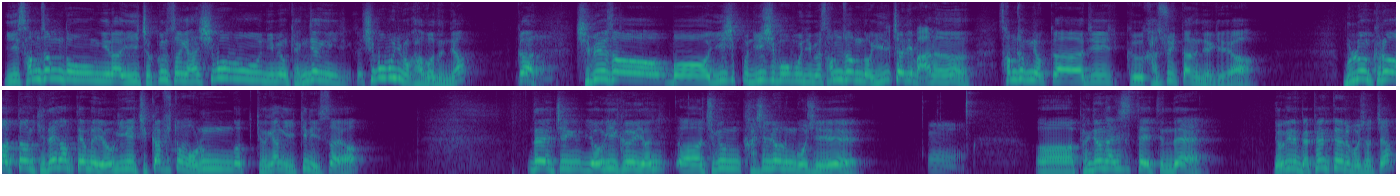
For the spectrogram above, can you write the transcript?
이 삼성동이나 이 접근성이 한 15분이면 굉장히 15분이면 가거든요. 그러니까 네. 집에서 뭐 20분, 25분이면 삼성동 일자리 많은 삼성역까지 그 갈 수 있다는 얘기예요. 물론 그런 어떤 기대감 때문에 여기에 집값이 좀 오른 것 경향이 있긴 있어요. 근데 지금 여기 그 연, 어, 지금 가시려는 곳이 네. 어, 백년산 힐스테이트인데 여기는 몇 평대를 보셨죠?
